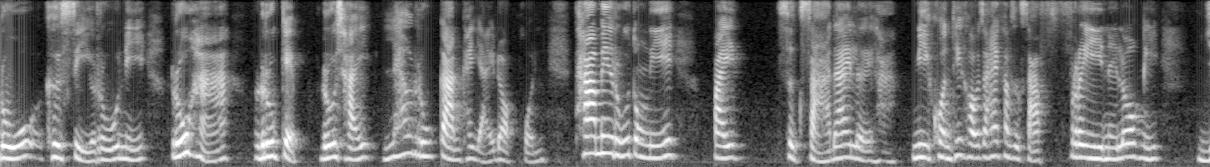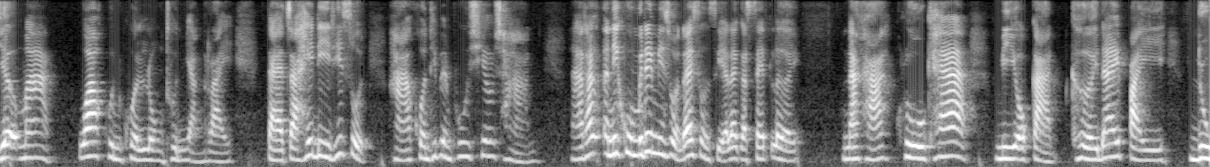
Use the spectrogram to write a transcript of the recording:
รู้คือสี่รู้นี้ รู้หารู้เก็บ รู้ใช้แล้วรู้การขยายดอกผล ถ้าไม่รู้ตรงนี้ไปศึกษาได้เลยค่ะ มีคนที่เขาจะให้คำศึกษาฟรีในโลกนี้ เยอะมากว่าคุณควรลงทุนอย่างไร แต่จะให้ดีที่สุดหาคนที่เป็นผู้เชี่ยวชาญนะถ้าอันนี้ครูไม่ได้มีส่วนได้ส่วนเสียอะไรกับเซตเลยนะคะ ครูแค่มีโอกาสเคยได้ไปดู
